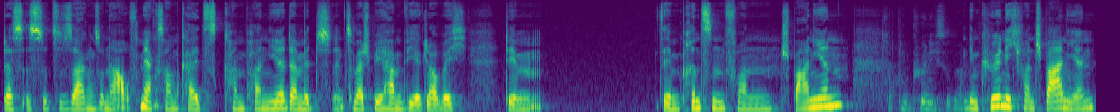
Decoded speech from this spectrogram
das ist sozusagen so eine Aufmerksamkeitskampagne. Damit zum Beispiel haben wir, glaube ich, dem, dem Prinzen von Spanien ich dem König sogar. Dem König von Spanien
